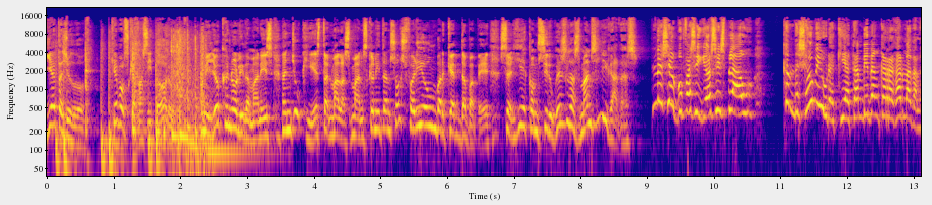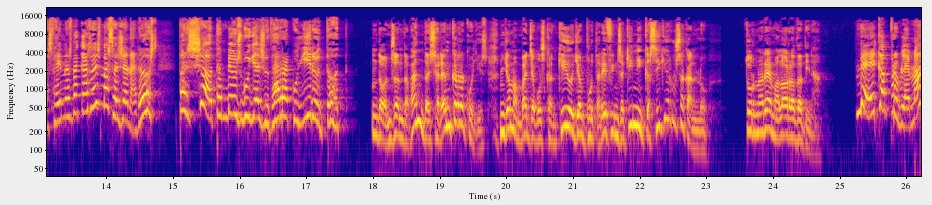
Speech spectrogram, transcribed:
Ja t'ajudo. Què vols que faci, Toro? Millor que no li demanis. En Yuki és tan males mans que ni tan sols faria un barquet de paper. Seria com si dugués les mans lligades. Deixeu que ho faci jo, si plau. Que em deixeu viure aquí a canvi d'encarregar-me de les feines de casa és massa generós. Per això també us vull ajudar a recollir-ho tot. Doncs endavant, deixarem que recullis. Jo me'n vaig a buscar en Kio i el portaré fins aquí ni que sigui arrossegant-lo. Tornarem a l'hora de dinar. Bé, cap problema.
